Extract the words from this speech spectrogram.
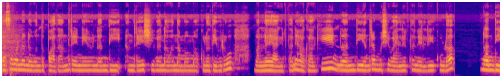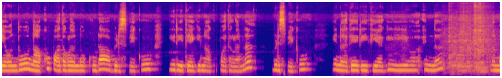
ಬಸವಣ್ಣನ ಒಂದು ಪಾದ ಅಂದರೆ ನಂದಿ ಅಂದರೆ ಶಿವನ ನಮ್ಮ ಕುಲದೇವರು ಮಲ್ಲಯ್ಯ ಆಗಿರ್ತಾನೆ. ಹಾಗಾಗಿ ನಂದಿ ಅಂದರೆ ಶಿವ ಎಲ್ಲಿರ್ತಾನೆ ಅಲ್ಲಿ ಕೂಡ ನಂದಿಯ ಒಂದು ನಾಲ್ಕು ಪಾದಗಳನ್ನು ಕೂಡ ಬಿಡಿಸಬೇಕು. ಈ ರೀತಿಯಾಗಿ ನಾಲ್ಕು ಪಾದಗಳನ್ನು ಬಿಡಿಸಬೇಕು. ಇನ್ನು ಅದೇ ರೀತಿಯಾಗಿ ಇನ್ನು ನಮ್ಮ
